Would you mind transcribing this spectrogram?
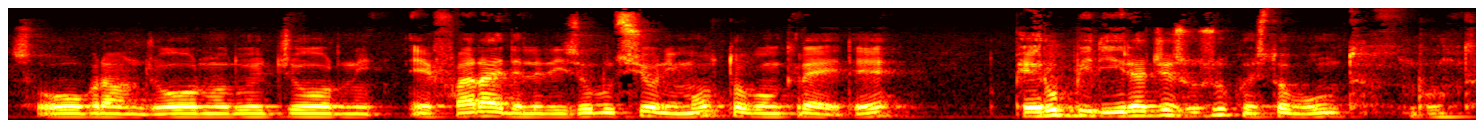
sopra un giorno, due giorni e farai delle risoluzioni molto concrete per ubbidire a Gesù su questo punto. punto.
